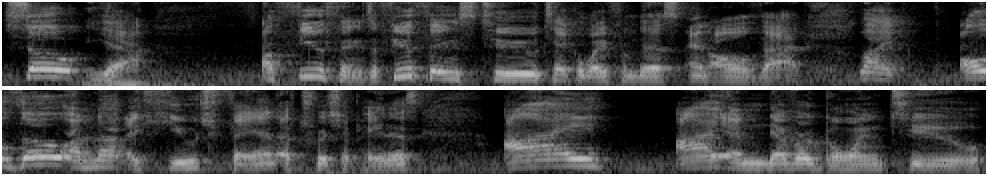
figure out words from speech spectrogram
So yeah, a few things, a few things to take away from this and all of that. Like, although I'm not a huge fan of Trisha Paytas, I, I am never going to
